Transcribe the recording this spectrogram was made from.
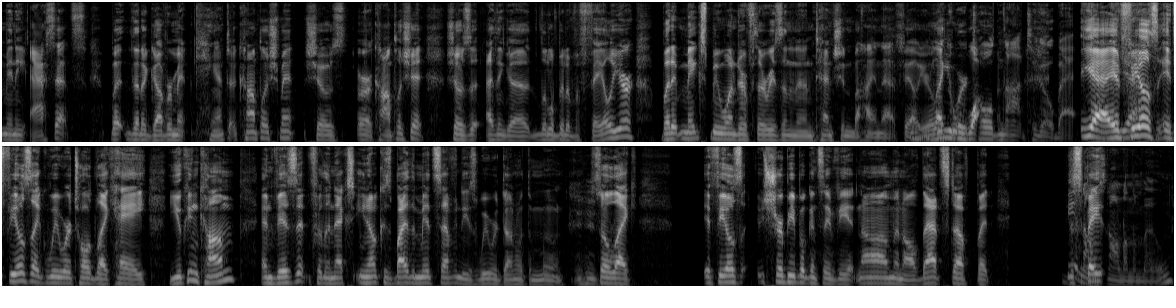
many assets, but that a government can't accomplish it shows or accomplish it shows I think a little bit of a failure. But it makes me wonder if there isn't an intention behind that failure. Like Like we were wha- told not to go back. yeah, it Yeah. feels it feels like we were told like, hey, you can come and visit for the next, you know, because by the mid '70s we were done with the moon. Mm-hmm. So like, it feels sure people can say Vietnam and all that stuff, but the space. not on the moon.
